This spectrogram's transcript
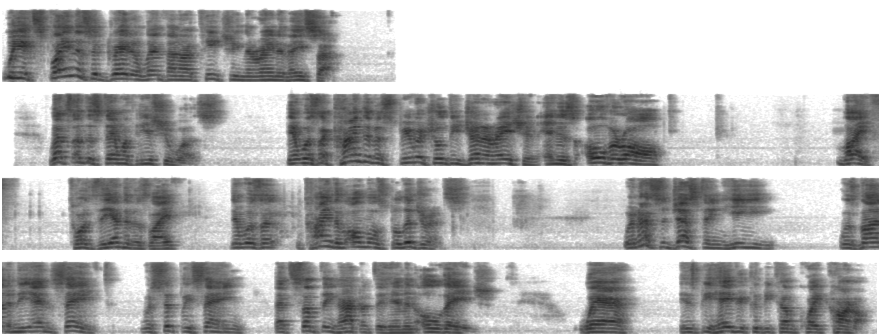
We explain this at greater length on our teaching, The Reign of Asa. Let's understand what the issue was. There was a kind of a spiritual degeneration in his overall life. Towards the end of his life, there was a kind of almost belligerence. We're not suggesting he was not in the end saved. We're simply saying that something happened to him in old age where his behavior could become quite carnal.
